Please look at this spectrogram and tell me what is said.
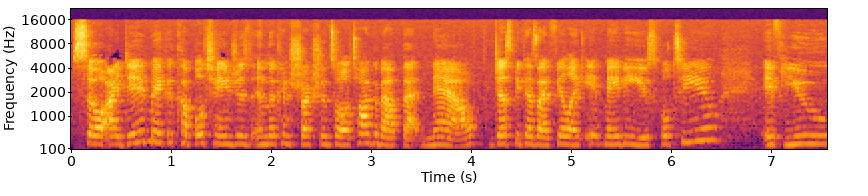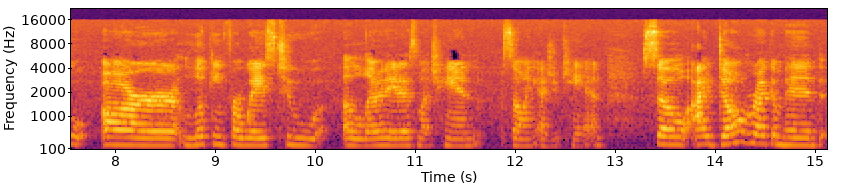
So I did make a couple changes in the construction, so I'll talk about that now, just because I feel like it may be useful to you if you are looking for ways to eliminate as much hand sewing as you can. So I don't recommend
